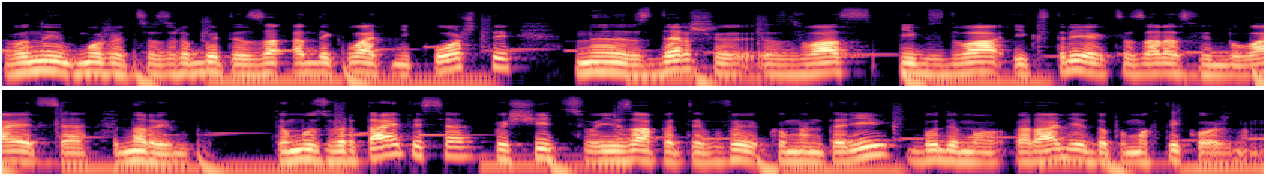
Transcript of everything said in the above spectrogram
вони можуть це зробити за адекватні кошти, не здерши з вас X2, X3, як це зараз відбувається на ринку. Тому звертайтеся, пишіть свої запити в коментарі, будемо раді допомогти кожному.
